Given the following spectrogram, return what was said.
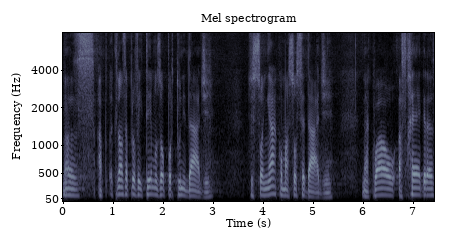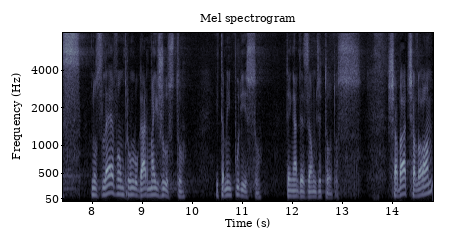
nós, que nós aproveitemos a oportunidade de sonhar com uma sociedade na qual as regras nos levam para um lugar mais justo e também por isso tem a adesão de todos. Shabbat Shalom.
